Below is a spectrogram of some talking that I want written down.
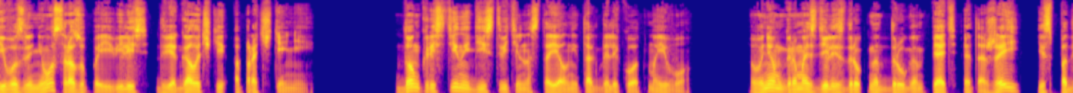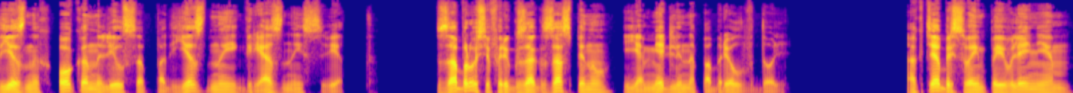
и возле него сразу появились две галочки о прочтении. Дом Кристины действительно стоял не так далеко от моего. В нем громоздились друг над другом пять этажей, из подъездных окон лился подъездный грязный свет. Забросив рюкзак за спину, я медленно побрел вдоль. Октябрь своим появлением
